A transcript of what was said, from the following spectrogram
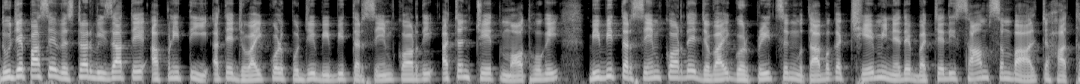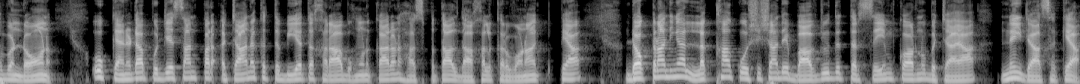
ਦੂਜੇ ਪਾਸੇ ਵਿਜ਼ਟਰ ਵੀਜ਼ਾ ਤੇ ਆਪਣੀ ਧੀ ਅਤੇ ਜਵਾਈ ਕੋਲ ਪੁੱਜੀ ਬੀਬੀ ਤਰਸੇਮ ਕੌਰ ਦੀ ਅਚਨਚੇਤ ਮੌਤ ਹੋ ਗਈ। ਬੀਬੀ ਤਰਸੇਮ ਕੌਰ ਦੇ ਜਵਾਈ ਗੁਰਪ੍ਰੀਤ ਸਿੰਘ ਮੁਤਾਬਕ 6 ਮਹੀਨੇ ਦੇ ਬੱਚੇ ਦੀ ਸਾਂਭ ਸੰਭਾਲ 'ਚ ਹੱਥ ਵੰਡਾਉਣ ਉਹ ਕੈਨੇਡਾ ਪੁੱਜੇ ਸਨ, ਪਰ ਅਚਾਨਕ ਤਬੀਅਤ ਖਰਾਬ ਹੋਣ ਕਾਰਨ ਹਸਪਤਾਲ ਦਾਖਲ ਕਰਵਾਉਣਾ ਪਿਆ। ਡਾਕਟਰਾਂ ਦੀਆਂ ਲੱਖਾਂ ਕੋਸ਼ਿਸ਼ਾਂ ਦੇ ਬਾਵਜੂਦ ਤਰਸੇਮ ਕੌਰ ਨੂੰ ਬਚਾਇਆ ਨਹੀਂ ਜਾ ਸਕਿਆ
